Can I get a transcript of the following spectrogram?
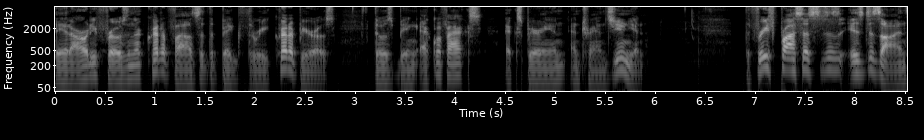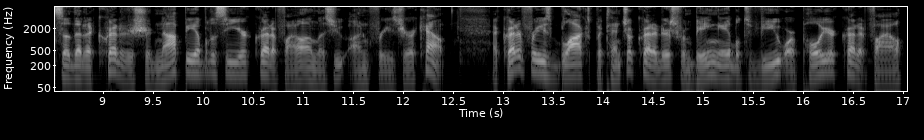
they had already frozen their credit files at the big three credit bureaus, those being Equifax, Experian, and TransUnion. The freeze process is designed so that a creditor should not be able to see your credit file unless you unfreeze your account. A credit freeze blocks potential creditors from being able to view or pull your credit file,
